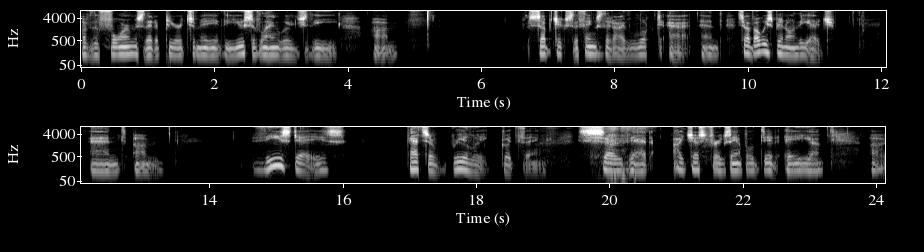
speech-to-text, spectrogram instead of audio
of the forms that appeared to me, the use of language, the um, subjects, the things that I looked at. And so I've always been on the edge. And um, these days, that's a really good thing. So that I just, for example, did a uh, uh,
